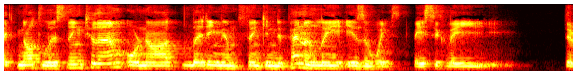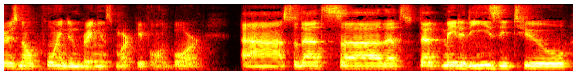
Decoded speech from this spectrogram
like not listening to them or not letting them think independently is a waste. Basically, there is no point in bringing smart people on board. Uh, so that's uh, that's that made it easy to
